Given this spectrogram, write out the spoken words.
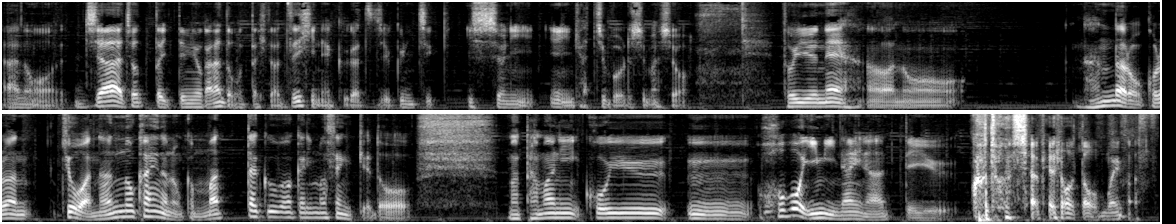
あのじゃあちょっと行ってみようかなと思った人は是非ね9月19日一緒にキャッチボールしましょう。というねあのなんだろうこれは今日は何の回なのか全く分かりませんけどまあ、たまにこういううんほぼ意味ないなっていうことを喋ろうと思います。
